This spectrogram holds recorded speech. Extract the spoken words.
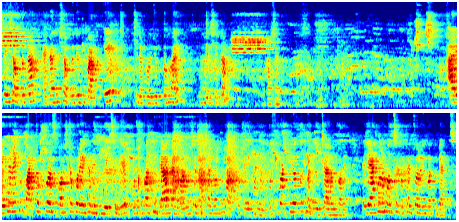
সেই শব্দটা একাধিক শব্দ যদি বাক্যে সেটা প্রযুক্ত হয়, তাহলে সেটা ভাষা। আর এখানে একটু পার্থক্য স্পষ্ট করে এখানে দিয়েছে যে পশু পাখির ডাক আর মানুষের ভাষার মধ্যে পার্থক্য এখানে পশু পাখিও তো ধ্বনি উচ্চারণ করে। এই যে এখনও হচ্ছে, কোথায় চড়ুই পাখি ডাকছে?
